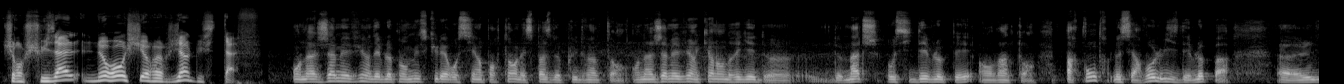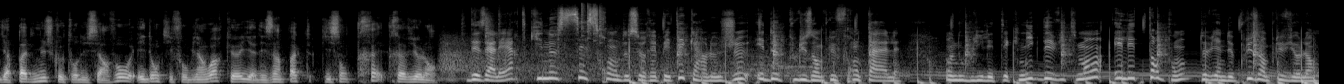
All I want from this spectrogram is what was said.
Jean Chuzal, neurochirurgien du staff. On n'a jamais vu un développement musculaire aussi important en l'espace de plus de 20 ans. On n'a jamais vu un calendrier de, de matchs aussi développé en 20 ans. Par contre, le cerveau, lui, ne se développe pas. Il euh, n'y a pas de muscle autour du cerveau et donc il faut bien voir qu'il y a des impacts qui sont très très violents. Des alertes qui ne cesseront de se répéter car le jeu est de plus en plus frontal. On oublie les techniques d'évitement et les tampons deviennent de plus en plus violents.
